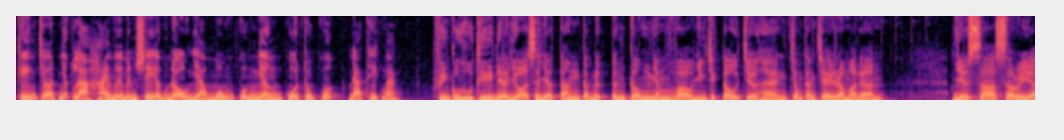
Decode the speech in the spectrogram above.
khiến cho ít nhất là 20 binh sĩ Ấn Độ và 4 quân nhân của Trung Quốc đã thiệt mạng. Phiến quân Houthi đe dọa sẽ gia tăng các đợt tấn công nhắm vào những chiếc tàu chở hàng trong tháng chay Ramadan. Yesa Saria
